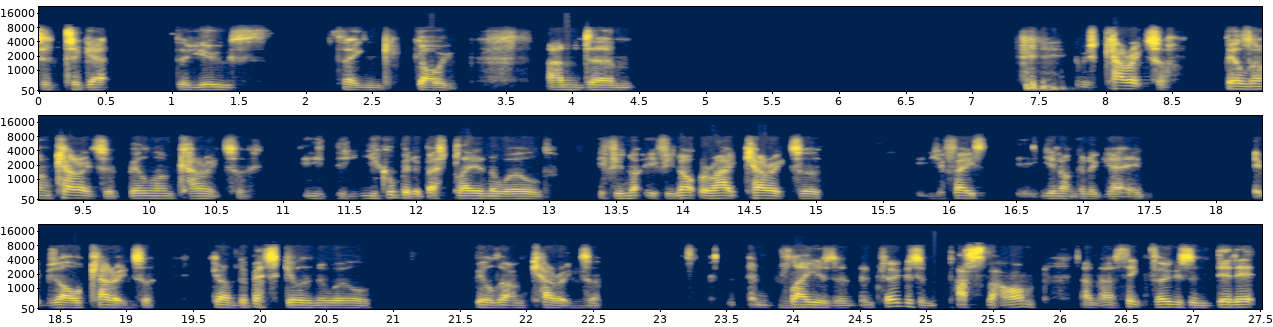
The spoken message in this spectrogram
to to get the youth thing going, and um, it was character build on character, build on character. You, you could be the best player in the world if you're not if you're not the right character. You face you're not going to get in. It was all character. You can have the best skill in the world, build it on character and players. And, and Ferguson passed that on, and I think Ferguson did it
